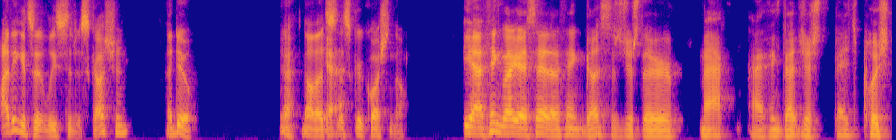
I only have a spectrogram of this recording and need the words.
I think it's at least a discussion. I do. Yeah, no, that's yeah. that's a good question though. Yeah, I think like I said, I think Gus is just their Mack. I think that just it's pushed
